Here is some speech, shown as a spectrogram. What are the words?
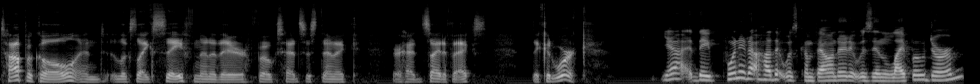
topical and it looks like safe. None of their folks had systemic or had side effects that could work. Yeah, they pointed out how that was compounded. It was in lipoderm,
